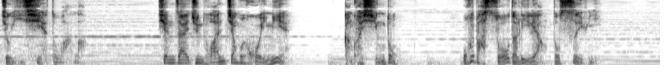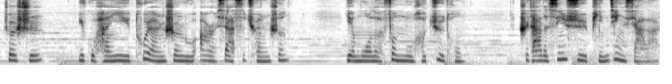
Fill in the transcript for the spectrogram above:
就一切都完了。天灾军团将会毁灭。赶快行动！我会把所有的力量都赐予你。这时，一股寒意突然渗入阿尔萨斯全身，淹没了愤怒和剧痛，使他的心绪平静下来。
